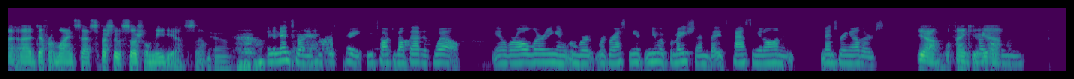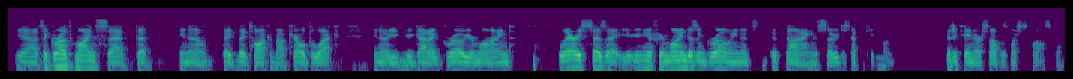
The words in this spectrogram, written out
a, a, different mindset, especially with social media. So, yeah. And the mentoring, which is great. You talked about that as well. You know, we're all learning and we're, we're grasping new information, but it's passing it on and mentoring others. Yeah. Well, thank you. Yeah. Yeah. It's a growth mindset that, you know, they, they talk about Carol Dweck, you know, you, you got to grow your mind. Larry says that you, know, if your mind isn't growing, it's, it's dying. So you just have to keep on educating ourselves as much as possible.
